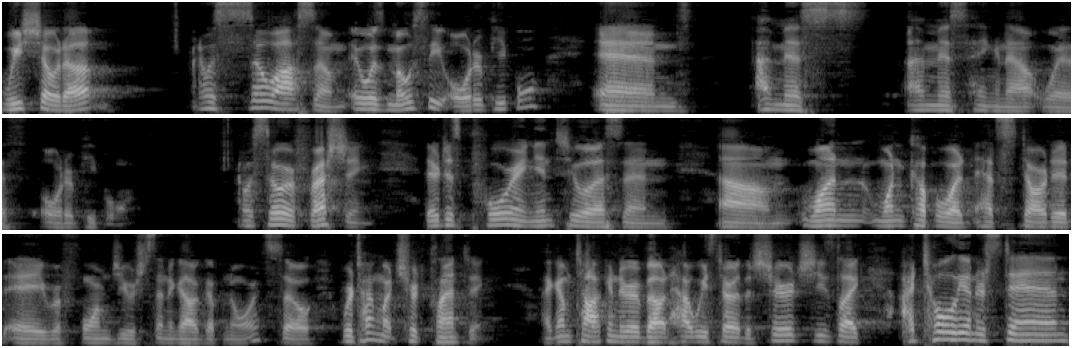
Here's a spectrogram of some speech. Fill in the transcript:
we showed up. and It was so awesome. It was mostly older people, and I miss I miss hanging out with older people. It was so refreshing. They're just pouring into us, and um, one one couple had, had started a Reformed Jewish synagogue up north. So we're talking about church planting. Like I'm talking to her about how we started the church. She's like, I totally understand.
